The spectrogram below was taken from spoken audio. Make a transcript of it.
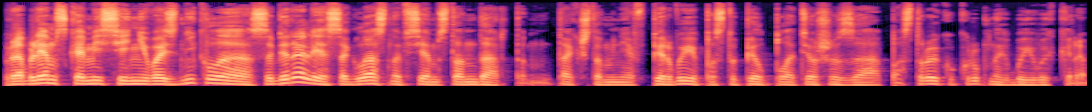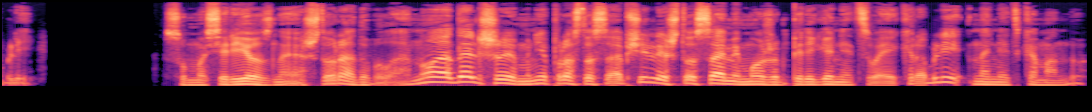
Проблем с комиссией не возникло, собирали согласно всем стандартам, так что мне впервые поступил платеж за постройку крупных боевых кораблей. Сумма серьезная, что радовало. Ну а дальше мне просто сообщили, что сами можем перегонять свои корабли, нанять команду.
